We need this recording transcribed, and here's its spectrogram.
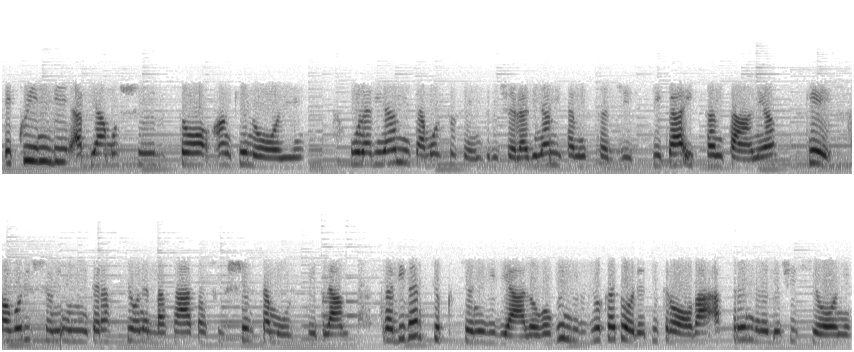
e quindi abbiamo scelto anche noi una dinamica molto semplice, la dinamica messaggistica istantanea che favorisce un'interazione basata su scelta multipla tra diverse opzioni di dialogo, quindi il giocatore si trova a prendere decisioni,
